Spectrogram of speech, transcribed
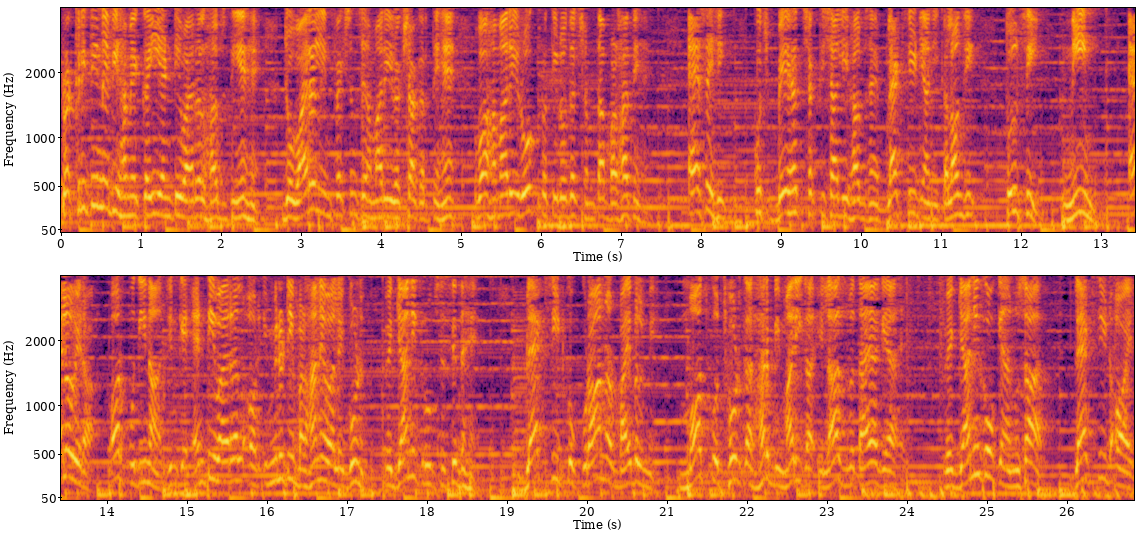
प्रकृति ने भी हमें कई एंटीवायरल हर्ब्स दिए हैं, जो वायरल इन्फेक्शन से हमारी रक्षा करते हैं, व हमारी रोग प्रतिरोधक क्षमता बढ़ाते हैं। ऐसे ही, कुछ बेहद शक्तिशाली हर्ब्स हैं ब्लैक सीड यानी कलौजी, तुलसी, नीम एलोवेरा और पुदीना, जिनके एंटीवायरल और इम्यूनिटी बढ़ाने वाले गुण वैज्ञानिक रूप से सिद्ध हैं। ब्लैक सीड को कुरान और बाइबल में मौत को छोड़कर हर बीमारी का इलाज बताया गया है। वैज्ञानिकों के अनुसार ब्लैक सीड ऑयल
